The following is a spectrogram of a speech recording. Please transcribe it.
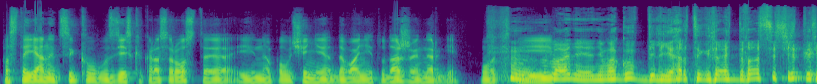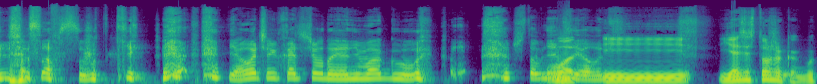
постоянный цикл вот здесь как раз роста и на получение отдавания туда же энергии. Вот. И... Ваня, я не могу в бильярд играть 24 часа в сутки. Я очень хочу, но я не могу. Что мне вот. делать? И я здесь тоже как бы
